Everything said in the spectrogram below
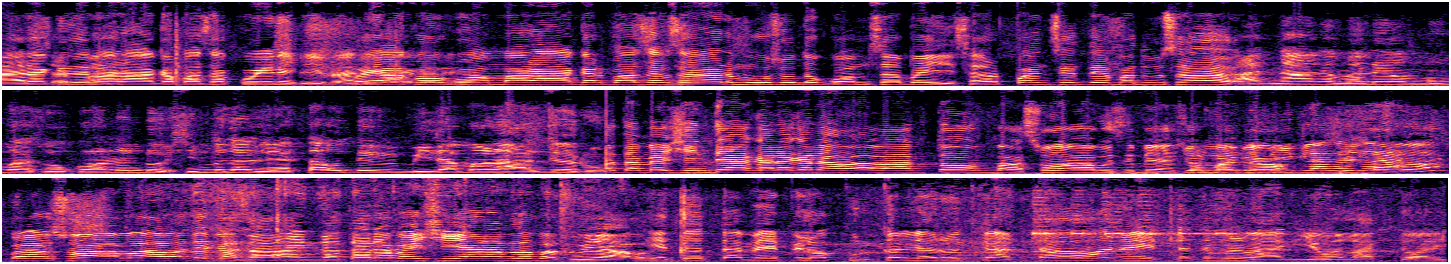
આયરા કીધું મારા આગળ પાછા કોઈ નહીં. ભાઈ આખો ગોમ મારા આગળ પાછળ છે ને હું શું તો ગોમ છે ભાઈ? સરપંચ છે તે બધું છે. આજ ના ના મને મુંબઈ છોકરાને ડોસીને બધા લેતા આવું તે બીજા માણસ આવજો રૂ તમે ચિંતા કરે કે ના હવે વાઘ તો બસો બેસો લાગે છે તો? બસો આવો આવો તે કસાર આઈને જતા રે ભાઈ શિયાળામાં તો બધું આવે. એ તો તમે પેલો કુરકલ્યો રોજ કાઢતા હો ને એટલે તમને વાઘ જેવા લાગતો હોય.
